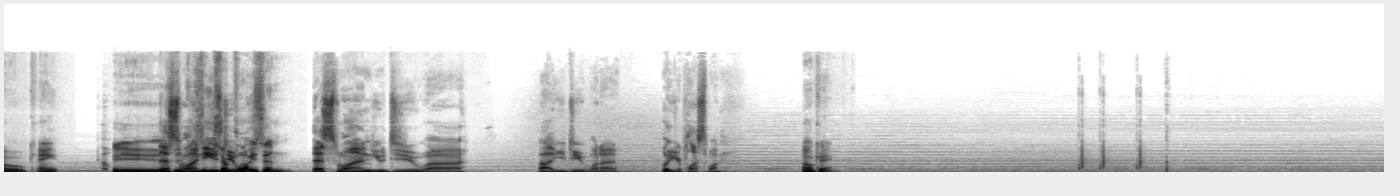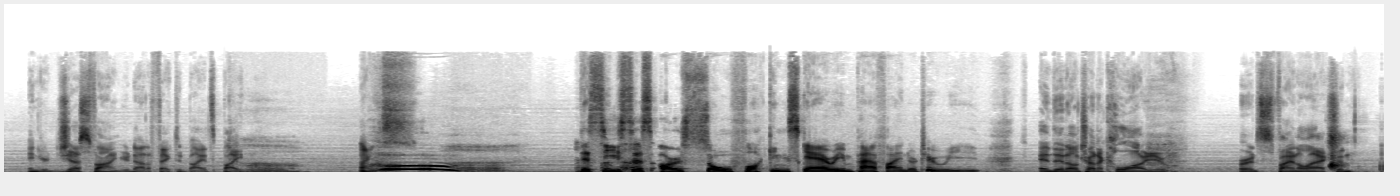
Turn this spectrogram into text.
Okay. Is This it one you disease or do- poison? This one you do uh uh you do want to put your plus one. Okay. And you're just fine. You're not affected by its bite. Nice. Diseases are so fucking scary in Pathfinder 2e. And then I'll try to claw you for its final action.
